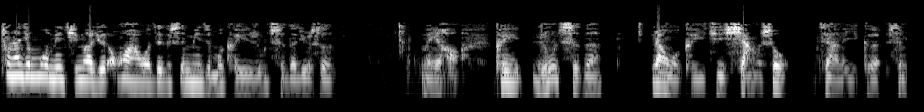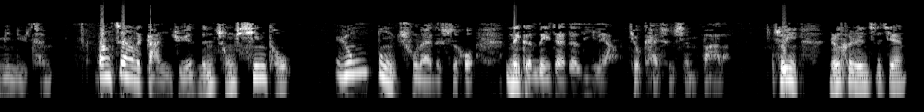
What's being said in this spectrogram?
突然就莫名其妙觉得哇，我这个生命怎么可以如此的，就是美好，可以如此的让我可以去享受这样的一个生命旅程。当这样的感觉能从心头涌动出来的时候，那个内在的力量就开始生发了。所以，人和人之间，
